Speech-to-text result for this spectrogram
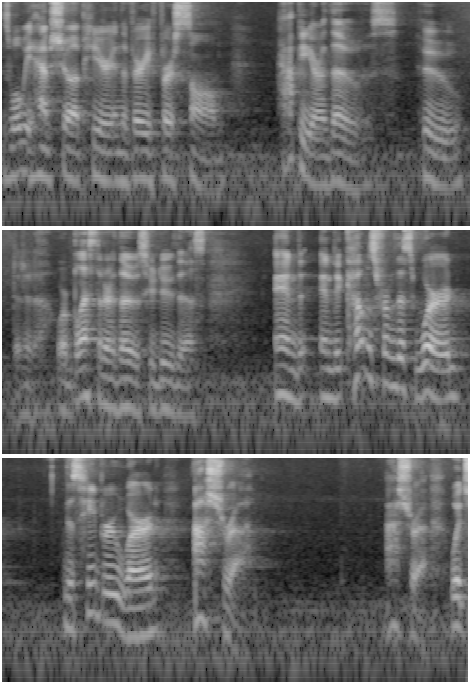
is what we have show up here in the very first psalm. Happy are those who, da da da, or blessed are those who do this. And, and it comes from this word, this Hebrew word, ashra. Ashra, which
